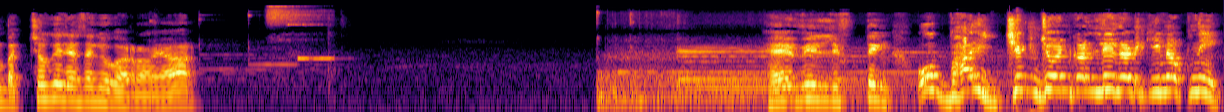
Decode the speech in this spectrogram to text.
बच्चों के जैसा क्यों कर रहा हूँ यार? हैवी लिफ्टिंग ओ भाई जिम ज्वाइन कर ली लड़की ने अपनी।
